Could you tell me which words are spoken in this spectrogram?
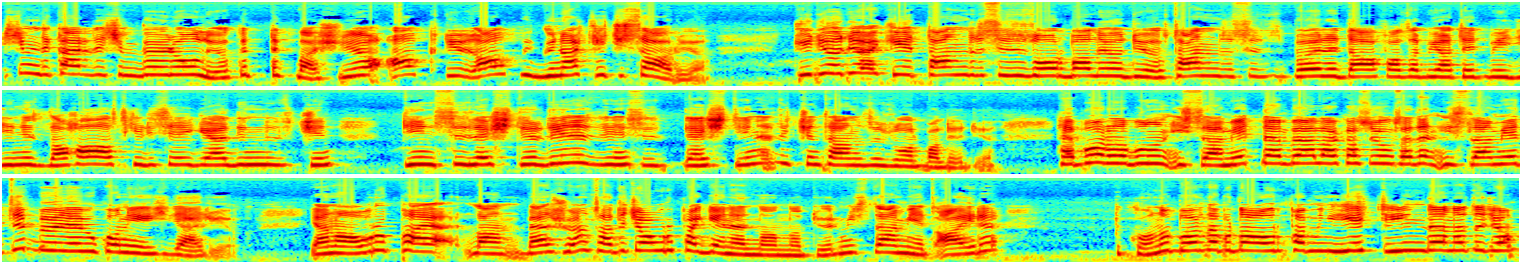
Şimdi kardeşim böyle oluyor. Kıtlık başlıyor. Halk diyor, halk bir günah keçisi arıyor. Gidiyor diyor ki Tanrı sizi zorbalıyor diyor. Tanrı siz böyle daha fazla biat etmediğiniz, daha az kiliseye geldiğiniz için dinsizleştirdiğiniz, dinsizleştiğiniz için Tanrı sizi zorbalıyor diyor. He bu arada bunun İslamiyet'le bir alakası yok. Zaten İslamiyet'in böyle bir konuya ihtiyacı yok. Yani Avrupa'la ben şu an sadece Avrupa genelini anlatıyorum. İslamiyet ayrı bir konu. Bu arada burada Avrupa milliyetçiliğini de anlatacağım.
